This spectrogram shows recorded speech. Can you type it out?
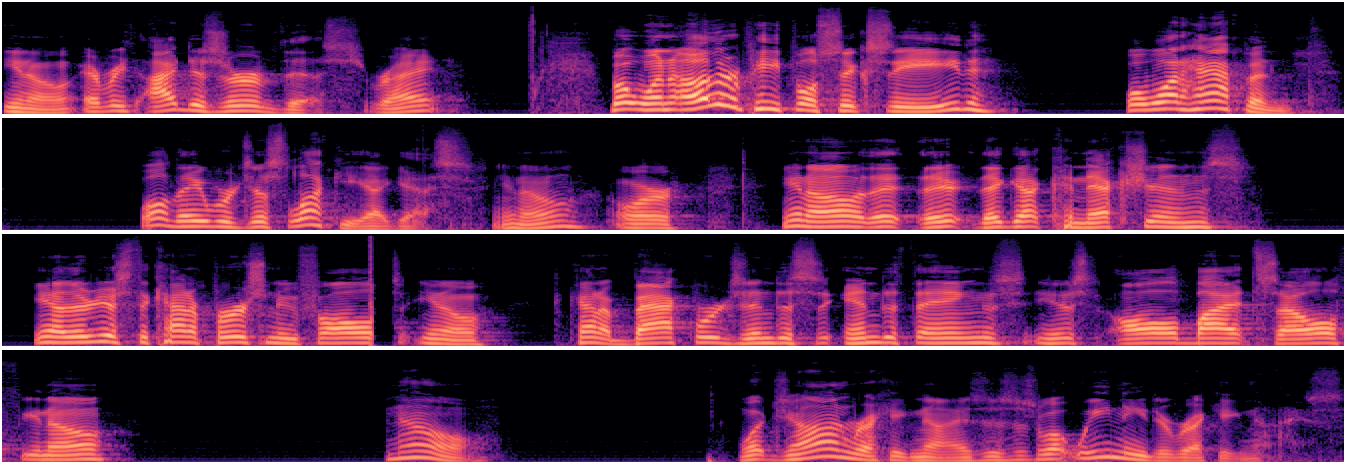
you know, everything. I deserve this, right? But when other people succeed, well, what happened? Well, they were just lucky, I guess, you know, or You know, they, they, they got connections. You know, they're just the kind of person who falls, you know, kind of backwards into, into things, just all by itself, you know. No. What John recognizes is what we need to recognize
